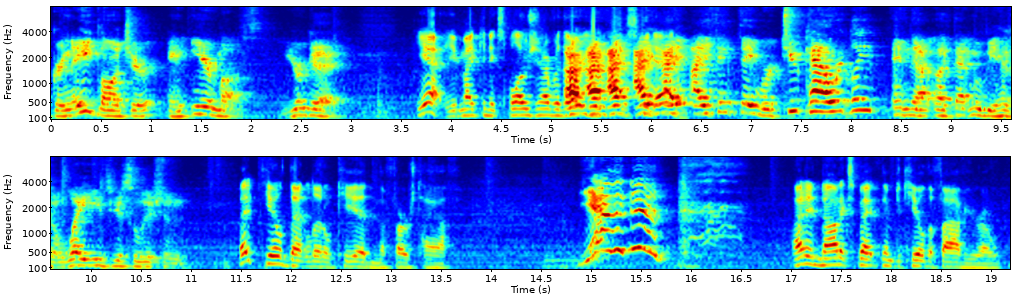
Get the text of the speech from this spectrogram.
grenade launcher, and earmuffs. You're good. Yeah, you make an explosion over there. I, I, I. I, I think they were too cowardly, and that like that movie has a way easier solution. They killed that little kid in the first half. Yeah, they did. I did not expect them to kill the five-year-old. It's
